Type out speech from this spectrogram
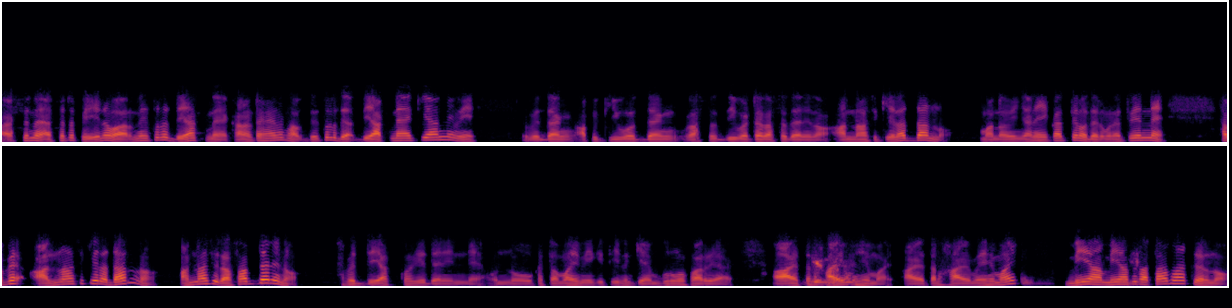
ඇසන ඇසට පේන වර්ණය තුළ දෙයක් නැහැ. කනට ඇහෙන ශබ්දය තුළ දෙයක් නැහැ කියන්නේ මේ දැන් අපි කිව්වොත් දැන් රස දිවට රස දැනෙනවා. අන්නාසි කියලාත් දන්නවා. මනෝ විඥානේ ඒකත් වෙනවා. ධර්ම නැති වෙන්නේ හැබැයි අන්නාසි කියලා දන්නවා. අන්නාසි රසක් දැනෙනවා. හැබැයි දෙයක් වගේ දැනෙන්නේ ඔන්න ඕක තමයි මේකේ තියෙන ගැඹුරුම පරයය. ආයතන 6ම එහෙමයි. ආයතන 6ම එහෙමයි. මේ මේ අපි කතා බහ කරනවා.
